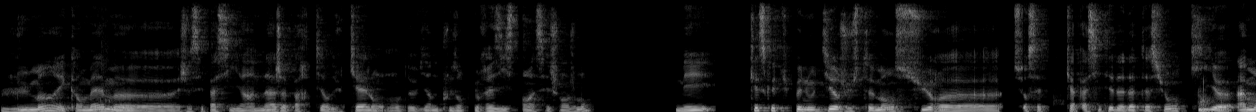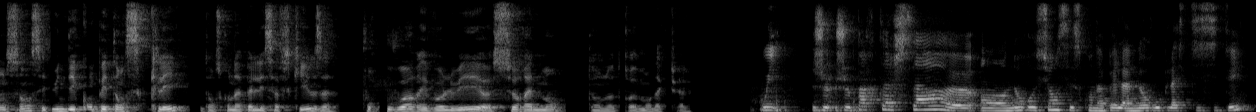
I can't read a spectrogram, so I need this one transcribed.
l'humain est quand même, euh, je ne sais pas s'il y a un âge à partir duquel on, devient de plus en plus résistant à ces changements, mais qu'est-ce que tu peux nous dire justement sur, sur cette capacité d'adaptation qui, à mon sens, est une des compétences clés dans ce qu'on appelle les soft skills pour pouvoir évoluer sereinement dans notre monde actuel Oui, je, partage ça en neurosciences, c'est ce qu'on appelle la neuroplasticité.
